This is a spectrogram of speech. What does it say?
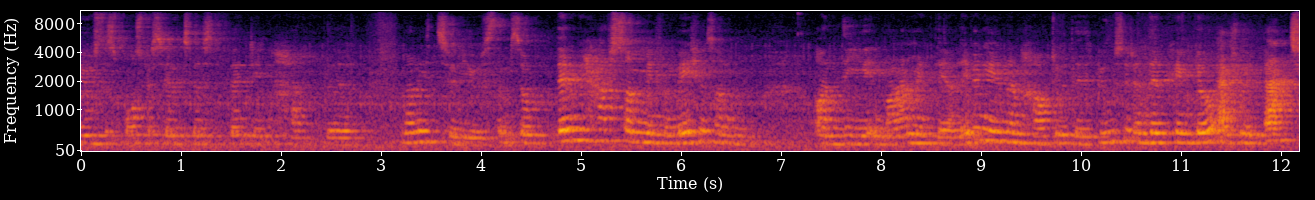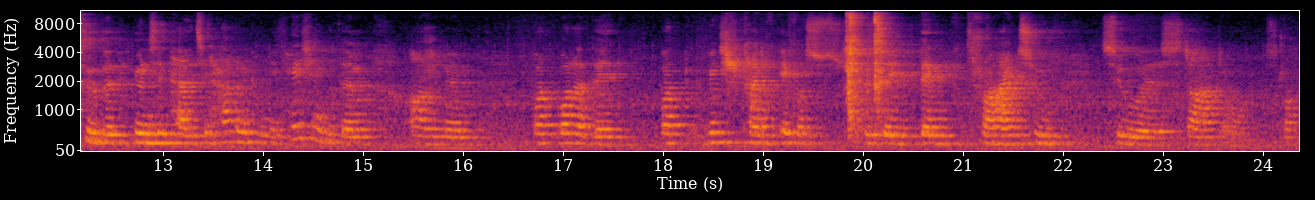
use the sports facilities, they didn't have the money to use them. So then we have some information on, on the environment they're living in and how do they use it, and then we can go actually back to the municipality, having communication with them on um, what, what are they, what, which kind of efforts should they then try to, to uh, start or stop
